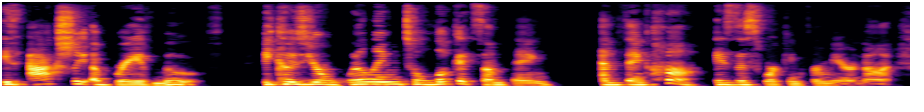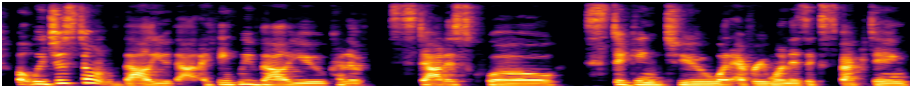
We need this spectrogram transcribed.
is actually a brave move because you're willing to look at something and think, huh, is this working for me or not? But we just don't value that. I think we value kind of status quo, sticking to what everyone is expecting,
